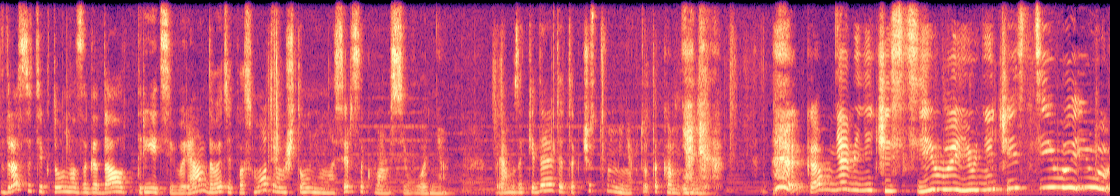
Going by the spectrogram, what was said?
Здравствуйте, кто у нас загадал третий вариант. Давайте посмотрим, что у него на сердце к вам сегодня. Прям закидает это чувство меня кто-то камнями. камнями нечестивую, нечестивую.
